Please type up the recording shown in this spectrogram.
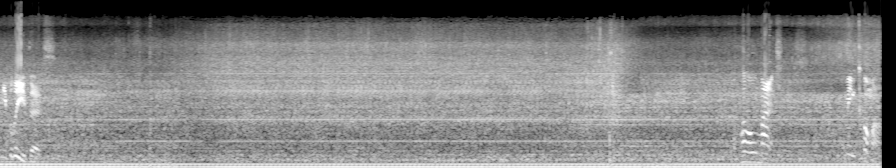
Can you believe this? A whole mattress. I mean, come on.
